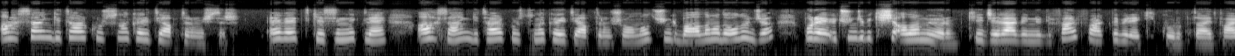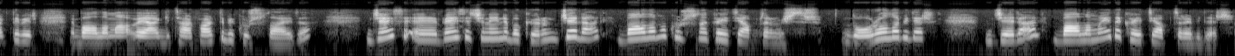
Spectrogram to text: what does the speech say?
Ahsen gitar kursuna kayıt yaptırmıştır. Evet, kesinlikle Ahsen gitar kursuna kayıt yaptırmış olmalı. Çünkü bağlamada olunca buraya üçüncü bir kişi alamıyorum. Ki Celal ve Nülüfer farklı bir ekip gruptaydı. Farklı bir e, bağlama veya gitar farklı bir kurstaydı. C, e, B seçeneğine bakıyorum. Celal bağlama kursuna kayıt yaptırmıştır. Doğru olabilir. Celal bağlamaya da kayıt yaptırabilir.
